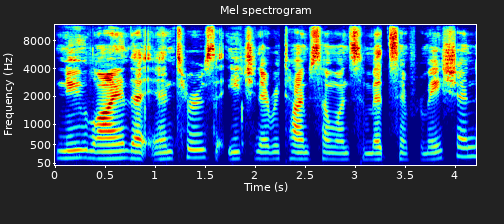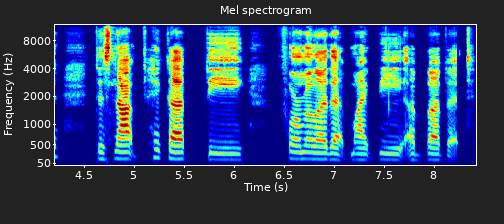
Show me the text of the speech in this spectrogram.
new line that enters each and every time someone submits information does not pick up the formula that might be above it.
